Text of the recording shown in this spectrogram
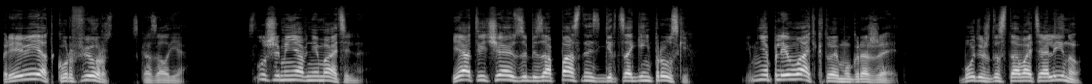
«Привет, Курфюрст!» — сказал я. «Слушай меня внимательно. Я отвечаю за безопасность герцогинь прусских. И мне плевать, кто им угрожает. Будешь доставать Алину,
